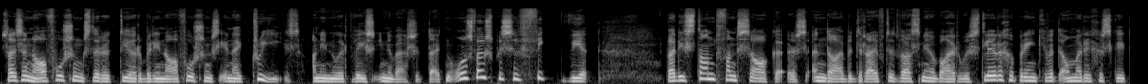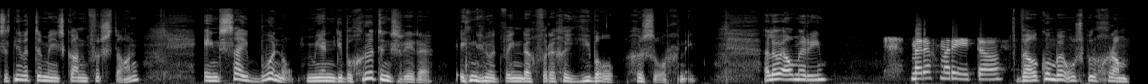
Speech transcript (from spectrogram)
Sy is 'n navorsingsdirekteur by die Navorsingseenheid Trees aan die Noordwes Universiteit. En ons wou spesifiek weet wat die stand van sake is in daai bedryf. Dit was nie 'n baie rooskleurige prentjie wat Elmarie geskets het nie wat 'n mens kan verstaan. En sy boonop meen die begrotingsrede het nie noodwendig vir 'n gejubel gesorg nie. Hallo Elmarie. Middag Marita. Welkom by ons program.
